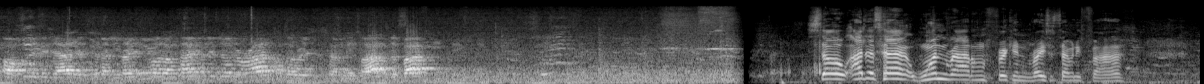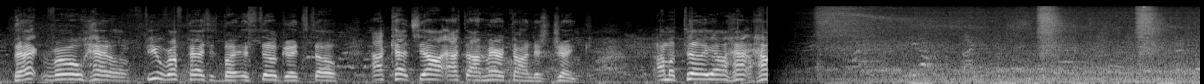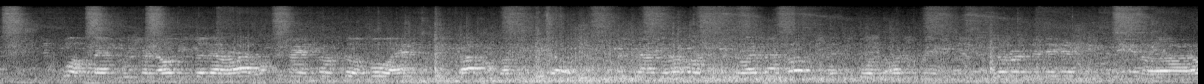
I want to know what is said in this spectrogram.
Oh, please, Dad, it's gonna straight foot on time and enjoy the ride on the Racer 75. The back. So I just had one ride on freaking Racer 75. Back row had a few rough patches, but it's still good. So I'll catch y'all after I marathon this drink. I'm gonna tell y'all how, how Welcome, man. We should know you good that ride. Once the train comes to a full end, drop let the speed up. Push down, get up, or push it right back up. Then you go to the arch rest of the day, keep the in the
